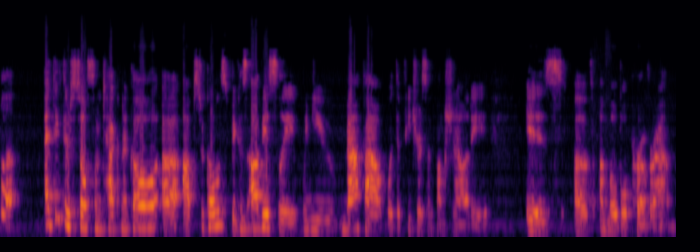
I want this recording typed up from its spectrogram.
Well, I think there's still some technical uh, obstacles because obviously, when you map out what the features and functionality is of a mobile program,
